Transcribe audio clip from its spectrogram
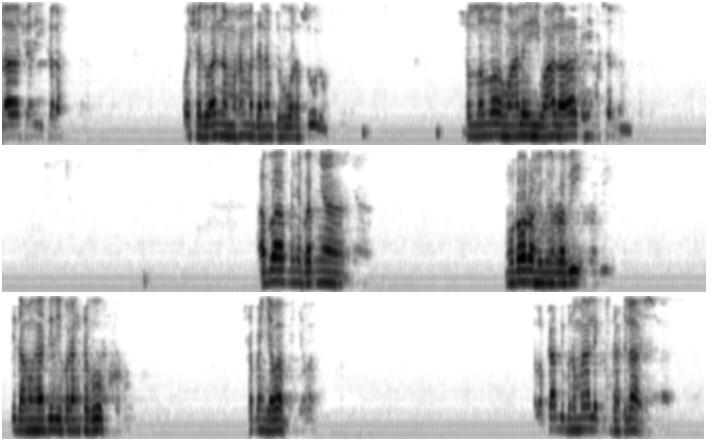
لا شريك له وأشهد أن محمدا عبده ورسوله صلى الله عليه وعلى آله وسلم Apa penyebabnya Murarah ibn Rabi tidak menghadiri perang Tabuk? Siapa yang jawab? Ka'ab bin Malik sudah jelas.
